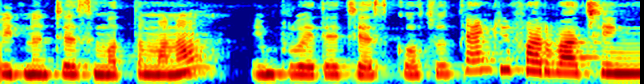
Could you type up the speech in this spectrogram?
వీటిని వచ్చేసి మొత్తం మనం ఇంప్రూవ్ అయితే చేసుకోవచ్చు. థ్యాంక్ ఫర్ వాచింగ్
